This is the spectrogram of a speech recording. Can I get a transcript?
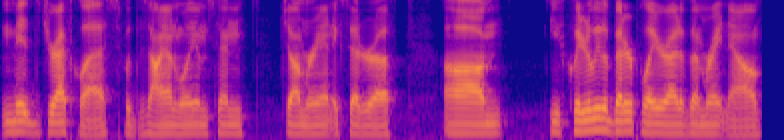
mids draft class with Zion Williamson, John Morant, etc. Um, he's clearly the better player out of them right now.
